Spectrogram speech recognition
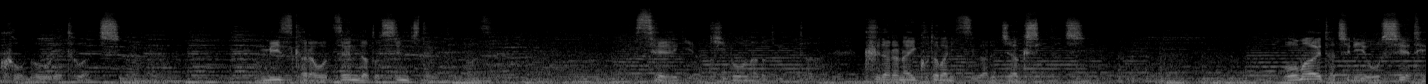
この俺とは違う。自らを善だと信じていてまず。正義や希望などといったくだらない言葉にすがる弱者たち。お前たちに教えてや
